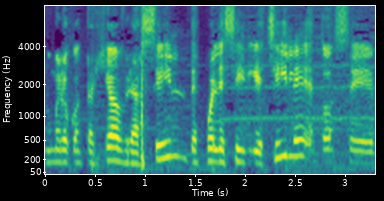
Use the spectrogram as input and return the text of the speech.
número contagiado es Brasil, después le sigue Chile, entonces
